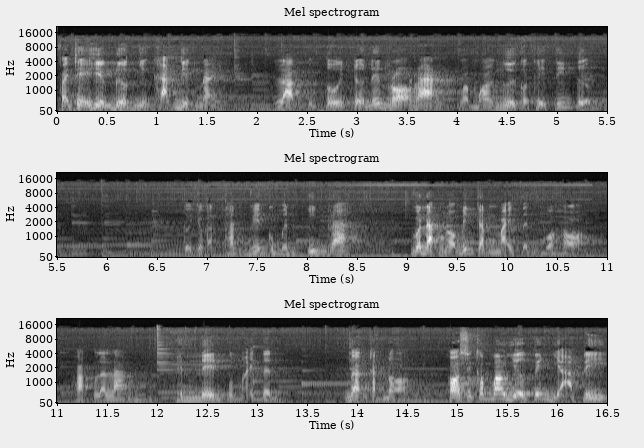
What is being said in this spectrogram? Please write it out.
phải thể hiện được những khác biệt này làm chúng tôi trở nên rõ ràng và mọi người có thể tin tưởng. Tôi cho các thành viên của mình in ra và đặt nó bên cạnh máy tính của họ hoặc là làm hình nền của máy tính. Bằng cách đó, Họ sẽ không bao giờ quên giá trị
